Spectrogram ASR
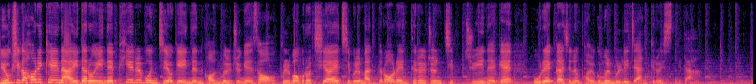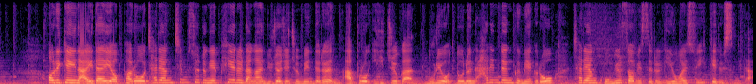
뉴욕시가 허리케인 아이다로 인해 피해를 본 지역에 있는 건물 중에서 불법으로 지하에 집을 만들어 렌트를 준 집 주인에게 올해까지는 벌금을 물리지 않기로 했습니다. 허리케인 아이다의 여파로 차량 침수 등의 피해를 당한 뉴저지 주민들은 앞으로 2주간 무료 또는 할인된 금액으로 차량 공유 서비스를 이용할 수 있게 됐습니다.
